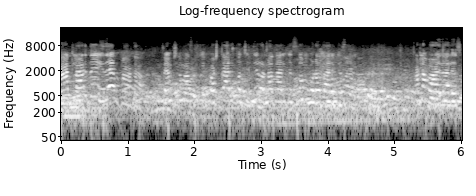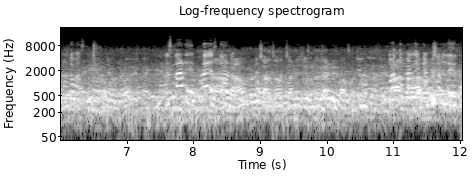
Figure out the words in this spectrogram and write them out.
మాట్లాడితే ఇదే మాట పెన్షన్ వస్తుంది ఫస్ట్ తారీఖు వచ్చింది రెండో తారీఖు ఇస్తాం మూడో తారీఖు ఇస్తాం అట్లా వాయిదాలు వేసుకుంటూ వస్తాం ఇస్తాడు ఎప్పుడో ఇస్తాడు కొంతమంది పెన్షన్ లేదు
